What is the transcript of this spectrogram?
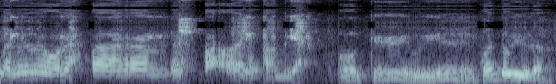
Yo le veo una espada grande. Espada, yo también. Ok, muy bien. ¿Cuánto vibra?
